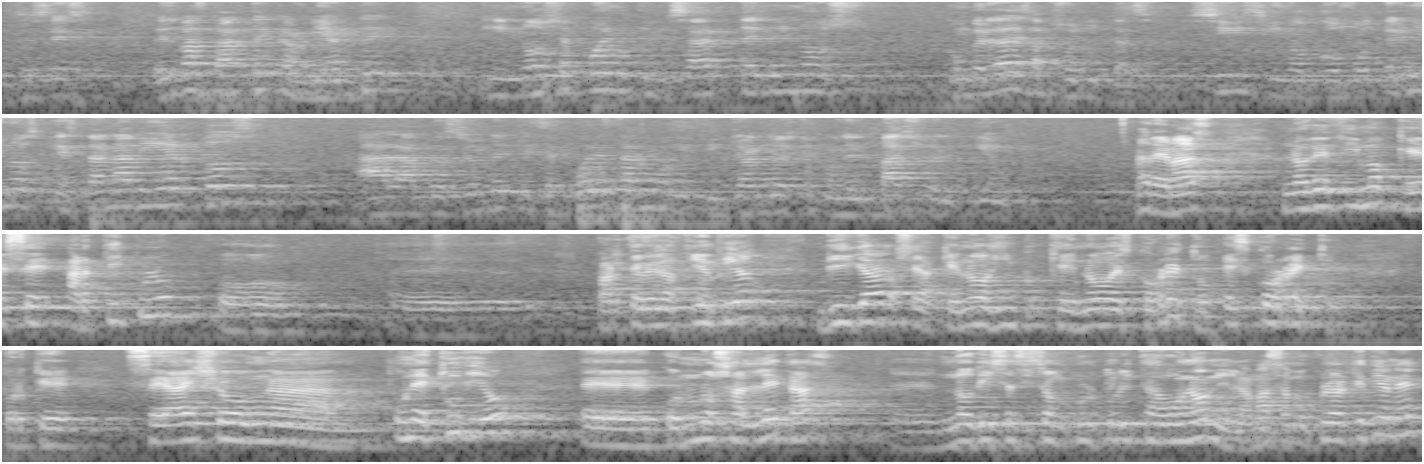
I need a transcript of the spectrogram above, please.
Entonces es, es bastante cambiante y no se pueden utilizar términos con verdades absolutas, sí, sino como términos que están abiertos a la cuestión de que se puede estar modificando esto con el paso del tiempo. Además, no decimos que ese artículo o eh, parte de la ciencia diga, o sea, que no, es, que no es correcto, es correcto, porque se ha hecho un estudio eh, con unos atletas no dice si son culturistas o no, ni la masa muscular que tiene,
